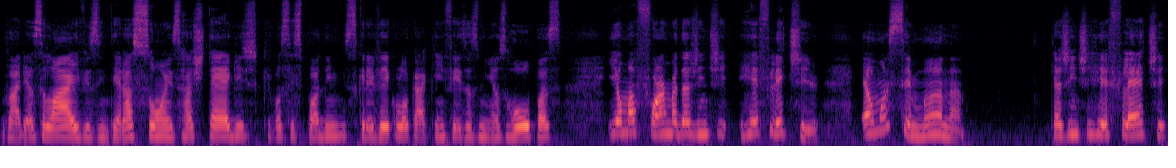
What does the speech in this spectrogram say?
várias lives, interações, hashtags que vocês podem escrever e colocar quem fez as minhas roupas. E é uma forma da gente refletir. É uma semana que a gente reflete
